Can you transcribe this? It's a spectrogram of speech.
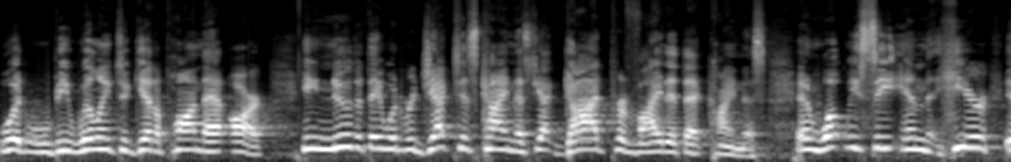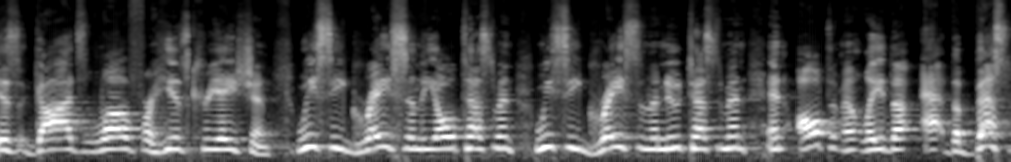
would be willing to get upon that ark. He knew that they would reject his kindness, yet God provided that kindness. And what we see in here is God's love for his creation. We see grace in the Old Testament, we see grace in the New Testament, and ultimately the, the best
